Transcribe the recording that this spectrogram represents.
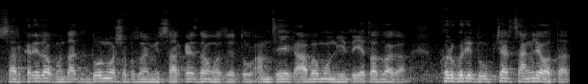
सरकारी दवाखान्यात आता दोन वर्षापासून आम्ही सरकारी दवाखान्यात येतो आमचे एक आबा म्हणून इथं येतात बघा. खरोखर इथं उपचार चांगले होतात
